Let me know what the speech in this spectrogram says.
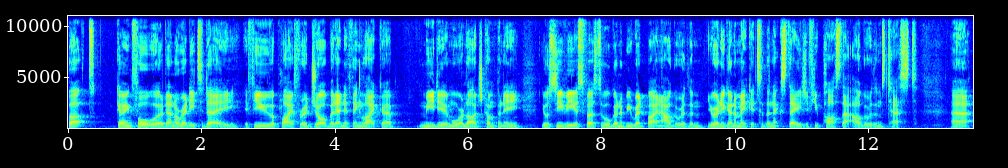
But going forward, and already today, if you apply for a job at anything like a medium or a large company, your CV is first of all going to be read by an algorithm. You're only going to make it to the next stage if you pass that algorithm's test. Uh,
